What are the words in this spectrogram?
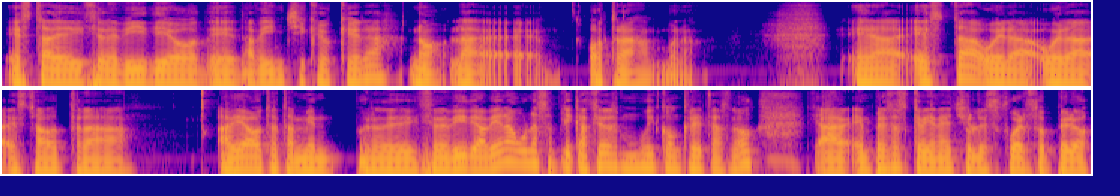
esta edición de vídeo de DaVinci, creo que era. No, la eh, otra, bueno, ¿Era esta o era, o era esta otra? Había otra también, bueno, de edición de vídeo. Habían algunas aplicaciones muy concretas, ¿no? empresas que habían hecho el esfuerzo, pero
